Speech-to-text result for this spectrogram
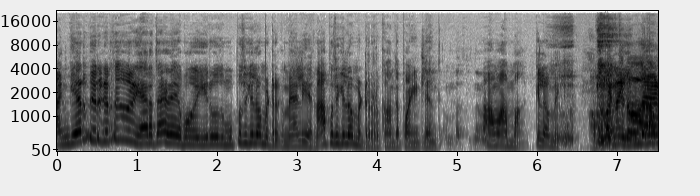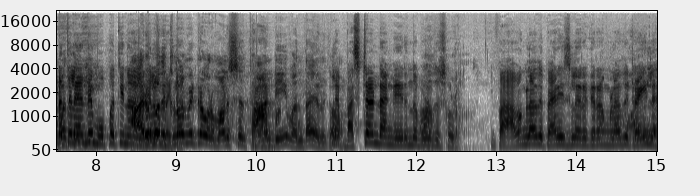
அங்கேருந்து இருக்கிறதுக்கு ஒரு ஏறத்தாழ இருபது முப்பது கிலோமீட்டருக்கு மேலேயே நாற்பது கிலோமீட்டர் இருக்கும் அந்த பாயிண்ட்லேருந்து ஆமாம் ஆமாம் கிலோமீட்டர் ஏன்னா இந்த இடத்துல இருந்து முப்பத்தி நாலு அறுபது கிலோமீட்டர் கிலோமீட்டர் ஒரு மனுஷன் தாண்டி வந்தா எதுக்கு இல்லை பஸ் ஸ்டாண்ட் அங்கே இருந்த பொழுது சொல்கிறேன் இப்போ அவங்களாவது பாரிஸில் இருக்கிறவங்களாவது ட்ரெயினில்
